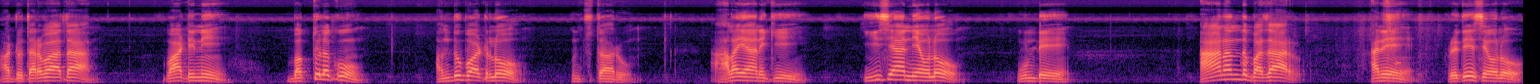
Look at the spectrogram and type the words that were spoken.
అటు తర్వాత వాటిని భక్తులకు అందుబాటులో ఉంచుతారు. ఆలయానికి ఈశాన్యంలో ఉండే ఆనంద్ బజార్ అనే ప్రదేశంలో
